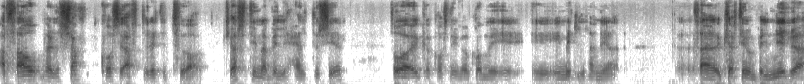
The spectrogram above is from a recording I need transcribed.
að þá verður samt kosið aftur eftir tvö ár kjörtímabili heldur sér þó að auka kostninga komi í, í, í milli þannig að uh, er kjörtímabili nýra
